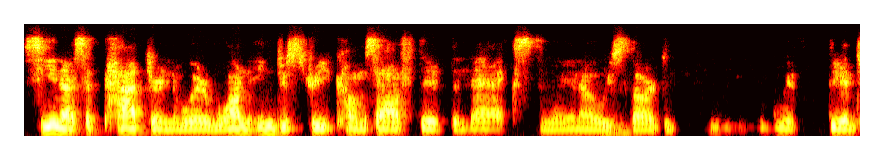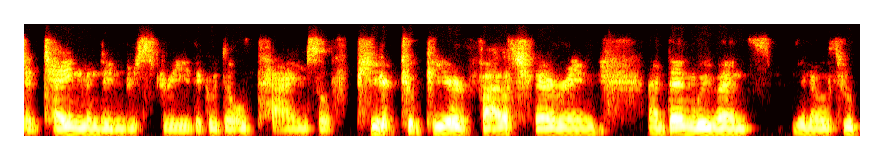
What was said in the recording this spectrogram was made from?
seen as a pattern where one industry comes after the next. You know, we mm-hmm. started with the entertainment industry, the good old times of peer-to-peer -peer file sharing, and then we went, you know, through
